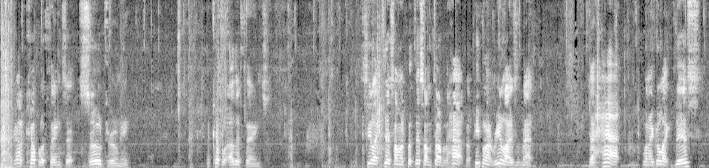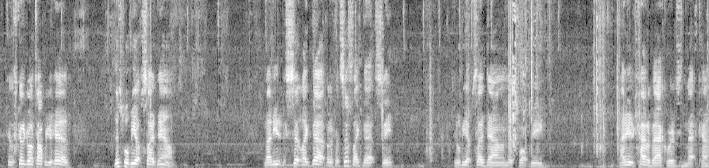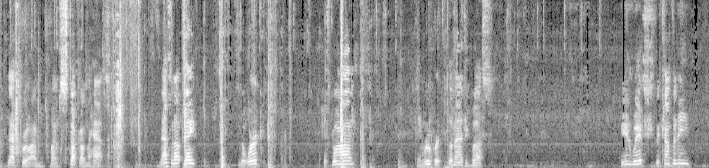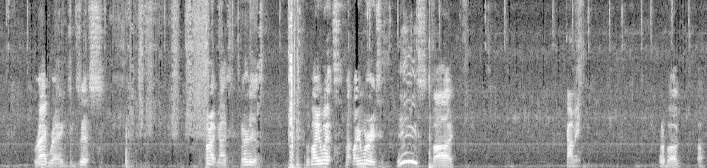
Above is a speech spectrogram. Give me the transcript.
I got a couple of things that so drew me. A couple of other things. See, like this, I'm going to put this on the top of the hat, but people aren't realizing that the hat, when I go like this, because it's going to go on top of your head, this will be upside down. And I need it to sit like that, but if it sits like that, see, it'll be upside down and this won't be. I need it kind of backwards and that kind of, that's where I'm, I'm stuck on the hats. And that's an update. The work that's going on in Rupert, the Magic Bus. In which the company Rag Rags exists. Alright guys, there it is. Live by your wits, not by your worries. Peace. Bye. Got me. What a bug. Oh.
